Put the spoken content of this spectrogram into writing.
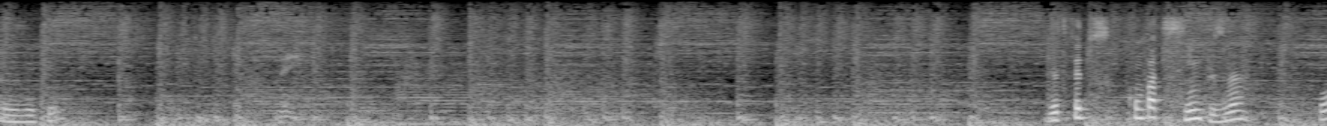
Esse aqui. Devia ter feito os combates simples, né? Pô.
